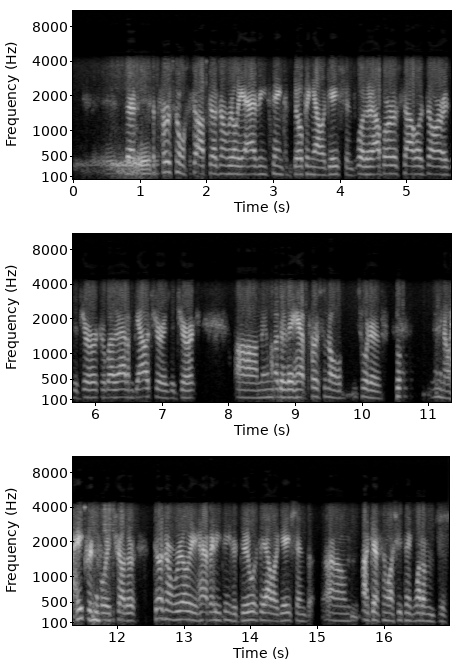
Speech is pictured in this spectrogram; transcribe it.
that the personal stuff doesn't really add anything to doping allegations. Whether Alberto Salazar is a jerk or whether Adam Goucher is a jerk, um, and whether they have personal sort of, you know, hatred for each other doesn't really have anything to do with the allegations. Um, I guess unless you think one of them's just,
